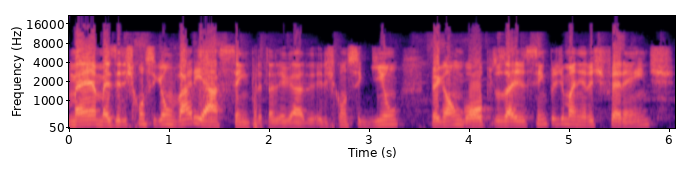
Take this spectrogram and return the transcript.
É, mas eles conseguiam variar sempre, tá ligado? Eles conseguiam pegar um golpe e usar ele sempre de maneiras diferentes.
